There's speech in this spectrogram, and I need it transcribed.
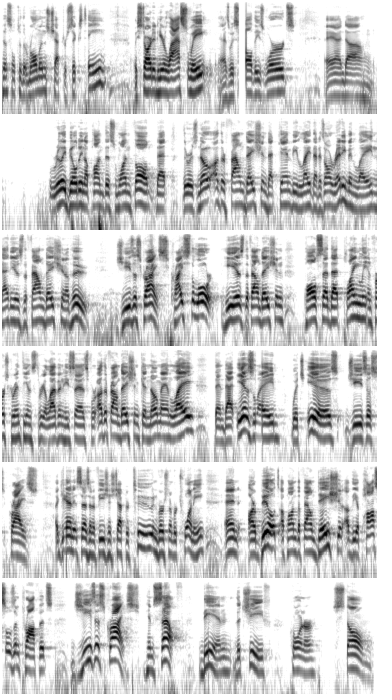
Epistle to the Romans, chapter 16. We started here last week as we saw these words, and uh, really building upon this one thought that there is no other foundation that can be laid that has already been laid, and that is the foundation of who? Jesus Christ, Christ the Lord. He is the foundation. Paul said that plainly in 1 Corinthians 3:11. He says, "For other foundation can no man lay than that is laid, which is Jesus Christ." Again, it says in Ephesians chapter 2 and verse number 20, and are built upon the foundation of the apostles and prophets, Jesus Christ himself being the chief cornerstone.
